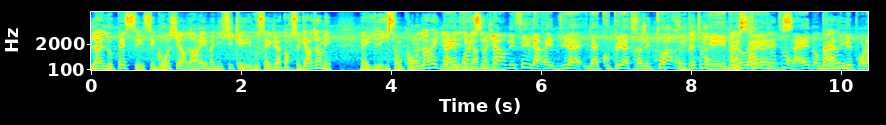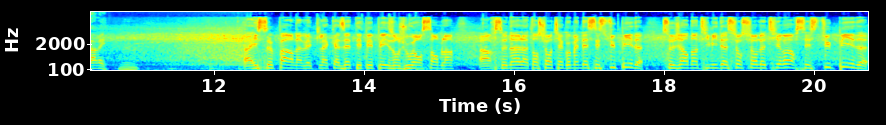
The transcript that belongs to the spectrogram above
Là, Lopez, c'est. Alors, L'arrêt est magnifique et vous savez que j'adore ce gardien, mais euh, ils ils sont au courant de la règle. Ah, le les problème, c'est que là, en effet, il a réduit, la- il a coupé la trajectoire. Complètement. Et donc, Ah ça, ouais. aide, ça aide, entre Bah oui. guillemets, pour l'arrêt. Ah, ils se parlent avec la casette et Pépé, ils ont joué ensemble hein. à Arsenal. Attention, Thiago Mendes, c'est stupide. Ce genre d'intimidation sur le tireur, c'est stupide.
